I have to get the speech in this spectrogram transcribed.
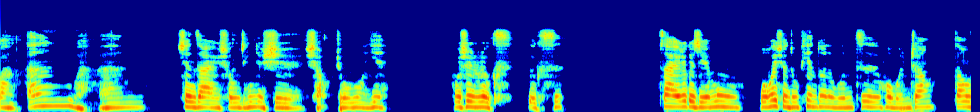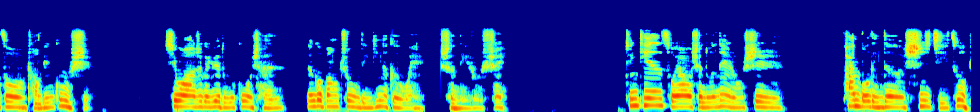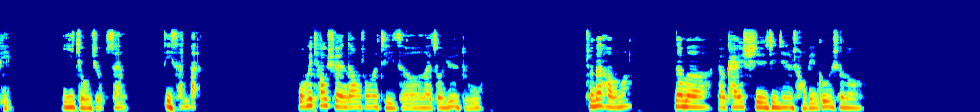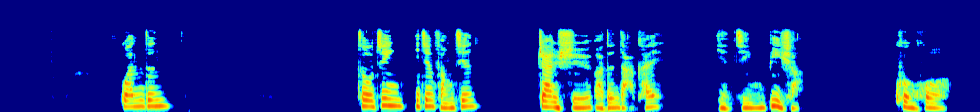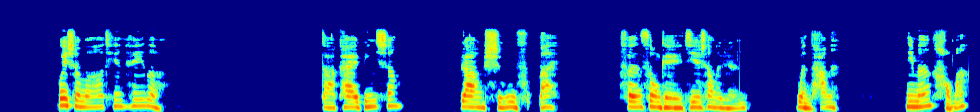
晚安，晚安。现在收听的是小周末夜，我是 Rox 鲁克斯。在这个节目，我会选读片段的文字或文章，当做床边故事。希望这个阅读的过程能够帮助聆听的各位顺利入睡。今天所要选读的内容是潘柏林的诗集作品。一九九三第三版，我会挑选当中的几则来做阅读。准备好了吗？那么要开始今天的床边故事喽。关灯，走进一间房间，暂时把灯打开，眼睛闭上，困惑。为什么天黑了？打开冰箱，让食物腐败，分送给街上的人，问他们：“你们好吗？”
